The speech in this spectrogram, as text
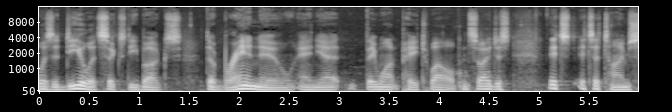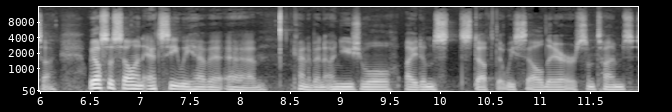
was a deal at sixty bucks. They're brand new, and yet they want pay twelve. And so I just it's it's a time suck. We also sell on Etsy. We have a, a kind of an unusual items stuff that we sell there. Sometimes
